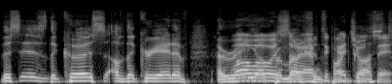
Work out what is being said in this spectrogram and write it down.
This is the curse of the creative, a radio Whoa, whoa, whoa, promotions sorry, I have to podcast. cut you off there.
